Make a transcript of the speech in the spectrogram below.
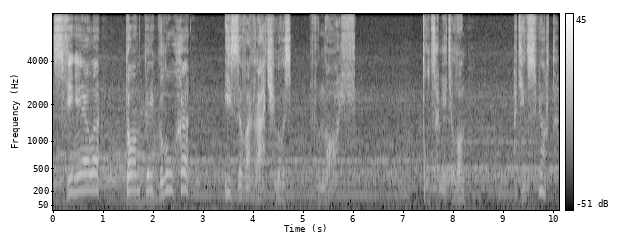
звенело тонко и глухо и заворачивалось вновь. Тут заметил он один сверток,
